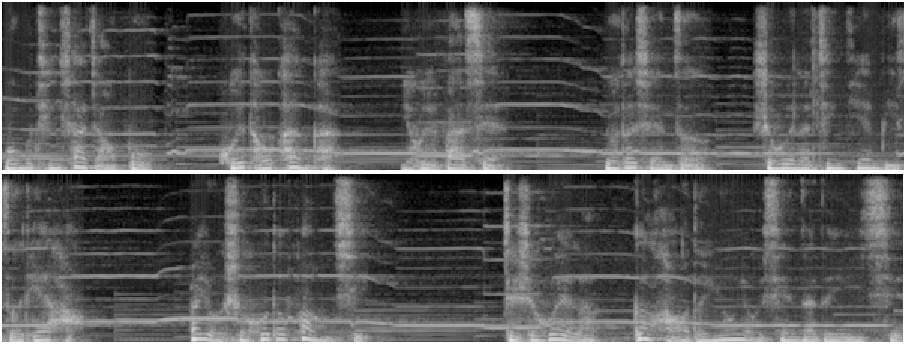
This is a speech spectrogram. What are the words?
我们停下脚步，回头看看，你会发现，有的选择是为了今天比昨天好，而有时候的放弃。只是为了更好的拥有现在的一切。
